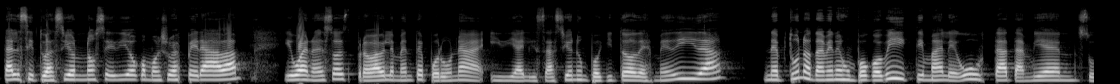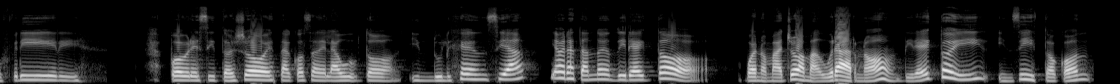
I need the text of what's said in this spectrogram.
tal situación no se dio como yo esperaba. Y bueno, eso es probablemente por una idealización un poquito desmedida. Neptuno también es un poco víctima, le gusta también sufrir y pobrecito yo, esta cosa de la autoindulgencia. Y ahora estando en directo, bueno, macho a madurar, ¿no? Directo y, insisto, con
